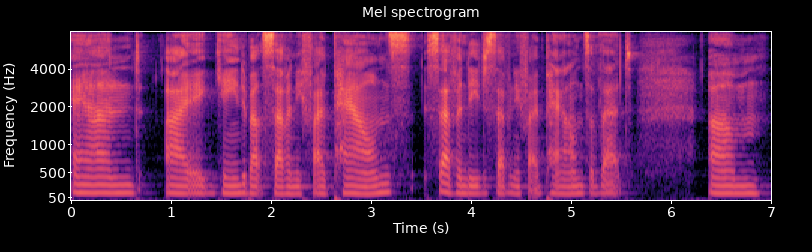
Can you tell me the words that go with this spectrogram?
And I gained about 75 pounds, 70 to 75 pounds of that, um,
